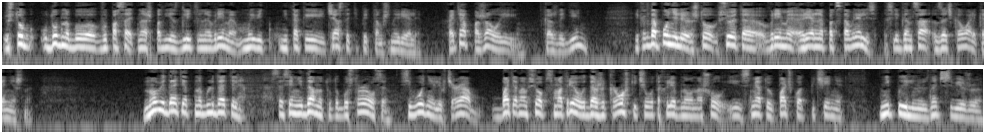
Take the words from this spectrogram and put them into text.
И чтобы удобно было выпасать наш подъезд длительное время, мы ведь не так и часто теперь там шныряли. Хотя, пожалуй, каждый день. И когда поняли, что все это время реально подставлялись, слегонца зачковали, конечно. Но, видать, этот наблюдатель совсем недавно тут обустроился, сегодня или вчера. Батя нам все обсмотрел и даже крошки чего-то хлебного нашел, и смятую пачку от печенья. Не пыльную, значит свежую.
